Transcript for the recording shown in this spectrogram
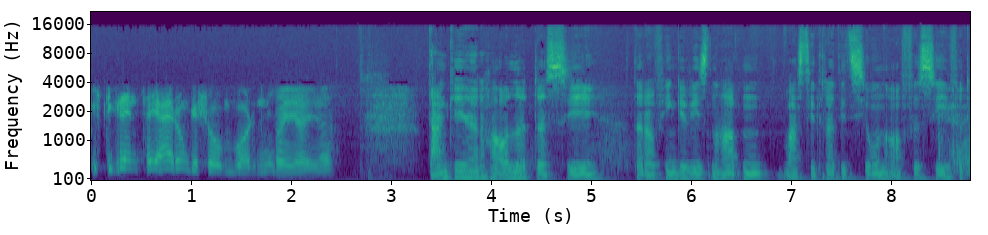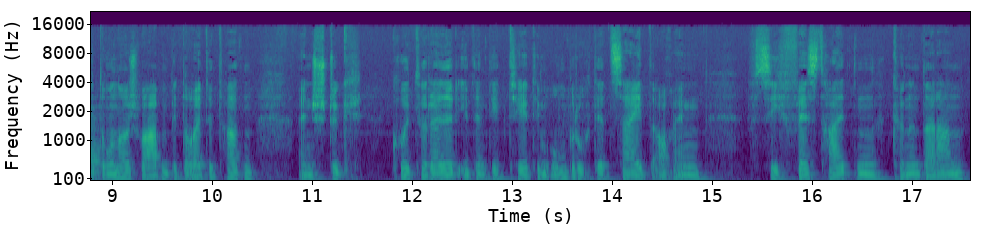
ist die Grenze ja herumgeschoben worden. Oh, ja, ja. Danke, Herr Hauler, dass Sie darauf hingewiesen haben, was die Tradition auch für Sie, für die Donauschwaben bedeutet hatten. Ein Stück kultureller Identität im Umbruch der Zeit, auch ein sich festhalten können daran.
